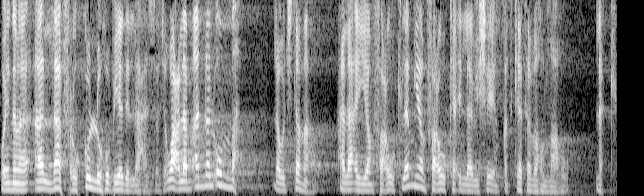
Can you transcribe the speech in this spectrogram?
وإنما النفع كله بيد الله عز وجل. واعلم أن الأمة لو اجتمعوا على أن ينفعوك لم ينفعوك إلا بشيء قد كتبه الله لك.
